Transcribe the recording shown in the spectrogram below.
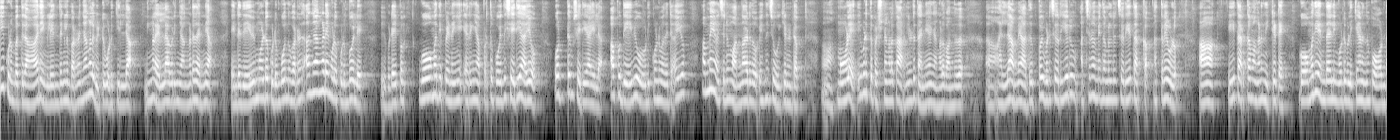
ഈ കുടുംബത്തിൽ ആരെങ്കിലും എന്തെങ്കിലും പറഞ്ഞാൽ ഞങ്ങൾ വിട്ടുകൊടുക്കില്ല. നിങ്ങളെല്ലാവരും ഞങ്ങളുടെ തന്നെയാണ് എന്റെ ദേവിമോളുടെ കുടുംബം എന്ന് പറഞ്ഞാൽ അത് ഞങ്ങളുടെയും കൂടെ കുടുംബമല്ലേ? ഇവിടെ ഇപ്പം ഗോമതി പിണങ്ങി ഇറങ്ങി അപ്പുറത്ത് പോയത് ശരിയായോ? ഒട്ടും ശരിയായില്ല. അപ്പോൾ ദേവി ഓടിക്കൊണ്ട് വന്നിട്ട് അയ്യോ അമ്മയും അച്ഛനും വന്നായിരുന്നോ എന്ന് ചോദിക്കണം ആ, മോളെ ഇവിടുത്തെ പ്രശ്നങ്ങളൊക്കെ അറിഞ്ഞിട്ട് തന്നെയാണ് ഞങ്ങൾ വന്നത്. അല്ല അമ്മ അതിപ്പോൾ ഇവിടെ ചെറിയൊരു അച്ഛനും അമ്മയും തമ്മിലൊരു ചെറിയ തർക്കം അത്രയേ ഉള്ളൂ. ആ ഈ തർക്കം അങ്ങനെ നിൽക്കട്ടെ ഗോമതി എന്തായാലും ഇങ്ങോട്ട് വിളിക്കാനൊന്നും പോകണ്ട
